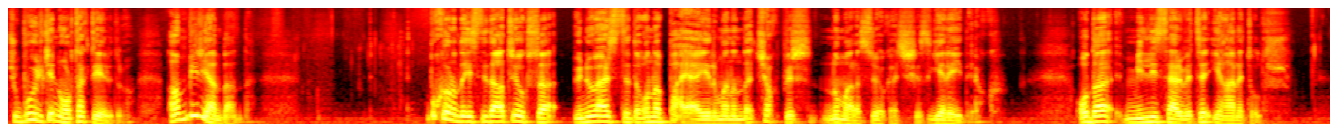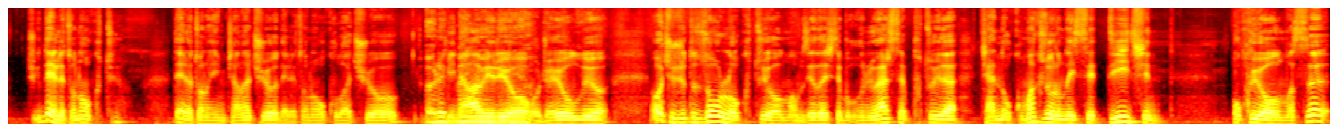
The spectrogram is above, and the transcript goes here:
Çünkü bu ülkenin ortak değeridir o. Ama bir yandan da bu konuda istidatı yoksa üniversitede ona pay ayırmanın da çok bir numarası yok açıkçası. Gereği de yok. O da milli servete ihanet olur. Çünkü devlet onu okutuyor. Devlet ona imkan açıyor, devlet ona okul açıyor, Öğretmen bina veriyor, veriyor, hoca yolluyor. O çocuğu da zorla okutuyor olmamız ya da işte bu üniversite putuyla kendi okumak zorunda hissettiği için okuyor olması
